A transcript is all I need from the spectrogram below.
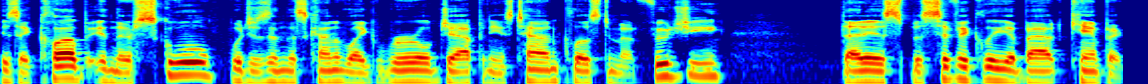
is a club in their school, which is in this kind of like rural Japanese town close to Mount Fuji, that is specifically about camping.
